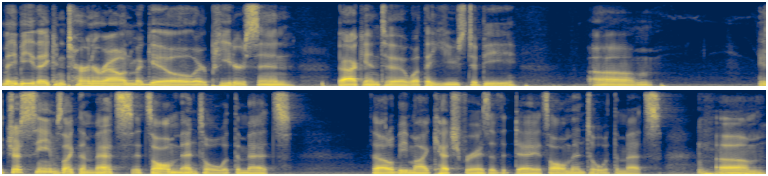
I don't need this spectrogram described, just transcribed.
Maybe they can turn around Megill or Peterson back into what they used to be. Um, it just seems like the Mets, it's all mental with the Mets. That'll be my catchphrase of the day. It's all mental with the Mets. Um,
